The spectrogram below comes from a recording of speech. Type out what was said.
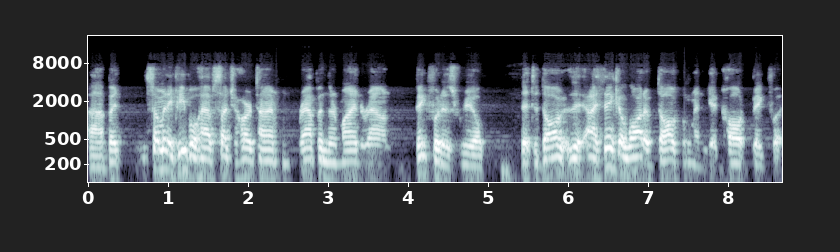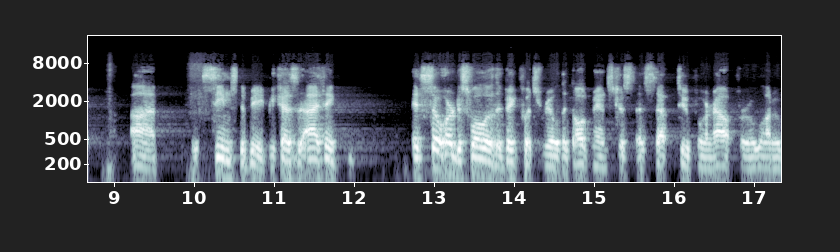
Uh, but so many people have such a hard time wrapping their mind around Bigfoot is real that the dog. I think a lot of dogmen get called Bigfoot. Uh, it seems to be because I think it's so hard to swallow that Bigfoot's real that Dogman's just a step too far out for a lot of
